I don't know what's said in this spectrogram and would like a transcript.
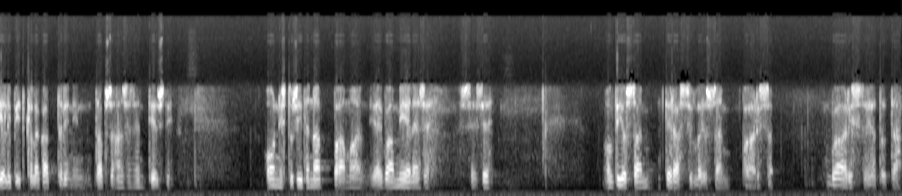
kieli pitkällä katteli, niin Tapsahan se sen tietysti onnistui siitä nappaamaan. Jäi vaan mieleen se, se, se oltiin jossain terassilla jossain baarissa, baarissa ja tota,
